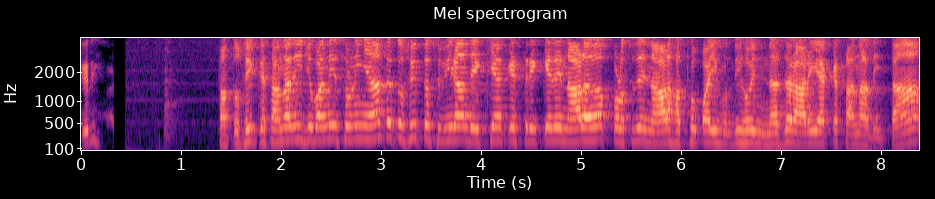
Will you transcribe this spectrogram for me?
ਠੀਕ ਤਾਂ ਤੁਸੀਂ ਕਿਸਾਨਾਂ ਦੀ ਜ਼ੁਬਾਨੀ ਸੁਣੀਆਂ ਤੇ ਤੁਸੀਂ ਤਸਵੀਰਾਂ ਦੇਖੀਆਂ ਕਿਸ ਤਰੀਕੇ ਦੇ ਨਾਲ ਪੁਲਿਸ ਦੇ ਨਾਲ ਹੱਥੋਂ ਪਾਈ ਹੁੰਦੀ ਹੋਈ ਨਜ਼ਰ ਆ ਰਹੀ ਹੈ ਕਿਸਾਨਾਂ ਦੀ। ਤਾਂ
